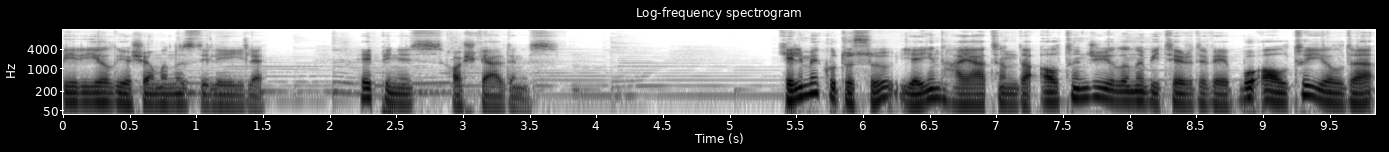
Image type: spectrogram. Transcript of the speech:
bir yıl yaşamanız dileğiyle. Hepiniz hoş geldiniz. Kelime Kutusu yayın hayatında 6. yılını bitirdi ve bu 6 yılda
